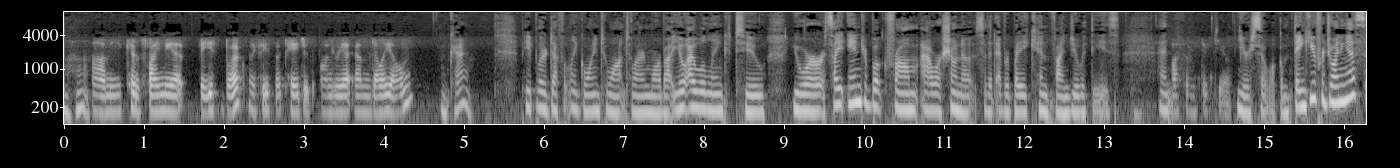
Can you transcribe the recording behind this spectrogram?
Mm-hmm. Um, you can find me at Facebook. My Facebook page is Andrea M. DeLeon. Okay. People are definitely going to want to learn more about you. I will link to your site and your book from our show notes so that everybody can find you with these. And awesome. Thank you. You're so welcome. Thank you for joining us,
